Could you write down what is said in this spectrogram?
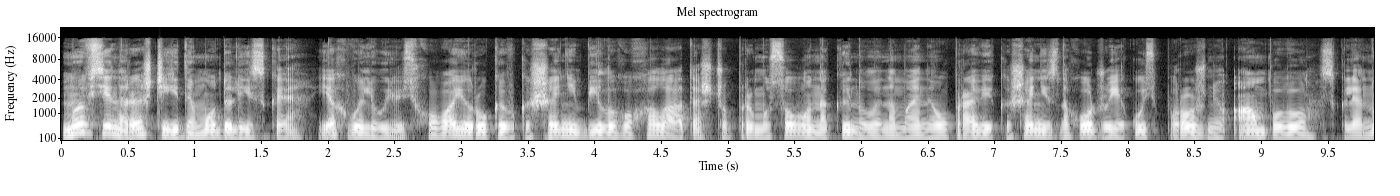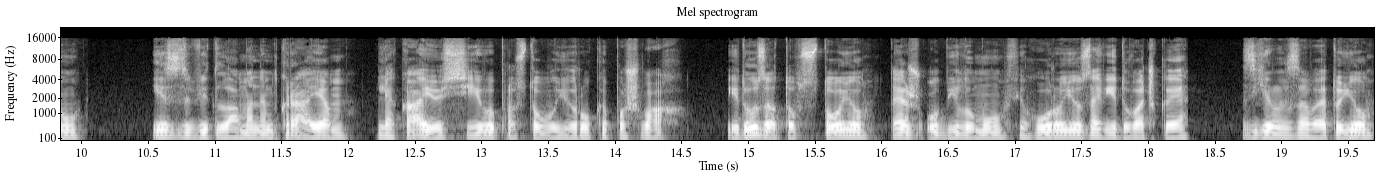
Ми всі нарешті йдемо до ліски. Я хвилююсь, ховаю руки в кишені білого халата, щоб примусово накинули на мене у правій кишені, знаходжу якусь порожню ампулу, скляну із відламаним краєм, лякаюсь і випростовую руки по швах. Іду за товстою, теж у білому, фігурою завідувачки з Єлизаветою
